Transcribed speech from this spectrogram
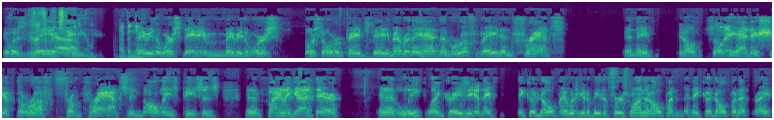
It was Because that's a the, big uh, stadium. I've been there. maybe the worst stadium, maybe the worst, most overpaid stadium ever. They had the roof made in France, and they, you know, so they had to ship the roof from France in all these pieces, and it finally got there, and it leaked like crazy, and they they couldn't open. It was going to be the first one that opened, and they couldn't open it. Right?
